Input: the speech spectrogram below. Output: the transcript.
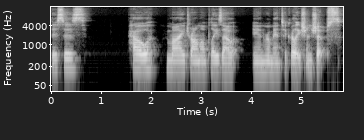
This is how my trauma plays out in romantic relationships.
